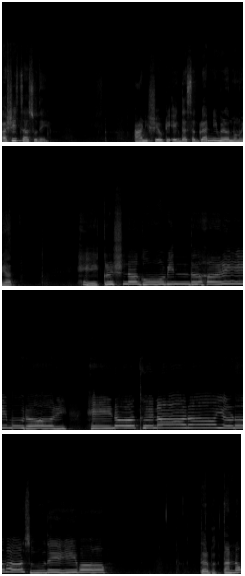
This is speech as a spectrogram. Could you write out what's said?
अशीच असू दे. आणि शेवटी एकदा सगळ्यांनी मिळून म्हणूयात हे कृष्ण गोविंद हरे मुरारी हे नाथ नारायण वासुदेवा. तर भक्तांनो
